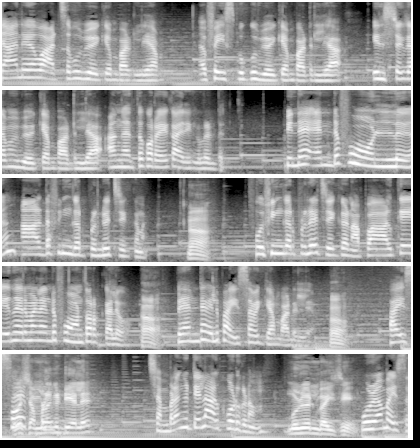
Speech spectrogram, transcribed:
ഞാൻ വാട്സപ്പ് ഉപയോഗിക്കാൻ പാടില്ല ഫേസ്ബുക്ക് ഉപയോഗിക്കാൻ പാടില്ല ഇൻസ്റ്റാഗ്രാം ഉപയോഗിക്കാൻ പാടില്ല അങ്ങനത്തെ കുറെ കാര്യങ്ങളുണ്ട്. പിന്നെ എന്റെ ഫോണിൽ ആളുടെ ഫിംഗർ പ്രിന്റ് വെച്ചേക്കണം ഫിംഗർ പ്രിന്റ് വെച്ചേക്കണം. അപ്പൊ ആൾക്ക് ഏത് നേരം വേണം എന്റെ ഫോൺ തുറക്കാലോ. പിന്നെ എന്റെ കയ്യിൽ പൈസ വെക്കാൻ പാടില്ല. പൈസ ശമ്പളം കിട്ടിയാലേ? ശമ്പളം കിട്ടിയാൽ ആൾക്ക് കൊടുക്കണം. മുഴുവൻ പൈസയും? മുഴുവൻ പൈസ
